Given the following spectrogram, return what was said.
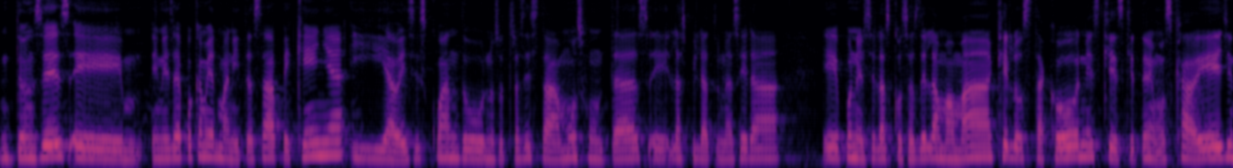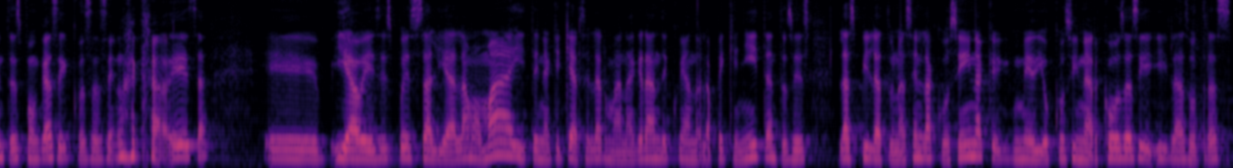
Entonces, eh, en esa época mi hermanita estaba pequeña y a veces cuando nosotras estábamos juntas, eh, las pilatunas era eh, ponerse las cosas de la mamá, que los tacones, que es que tenemos cabello, entonces póngase cosas en la cabeza. Eh, y a veces pues salía la mamá y tenía que quedarse la hermana grande cuidando a la pequeñita, entonces las pilatunas en la cocina, que medio cocinar cosas y, y las otras,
